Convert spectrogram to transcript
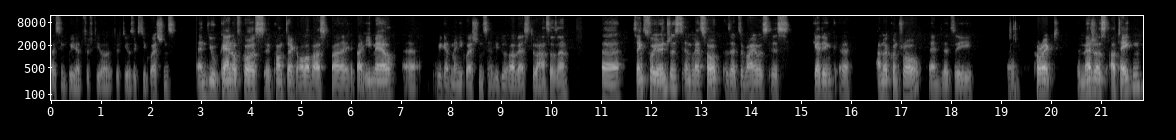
uh, I think we had 50 or 50 or 60 questions. And you can, of course, uh, contact all of us by by email. Uh, we get many questions, and we do our best to answer them. Uh, thanks for your interest, and let's hope that the virus is getting uh, under control and that the correct measures are taken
